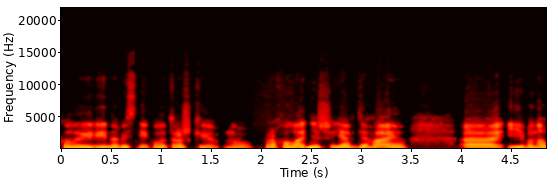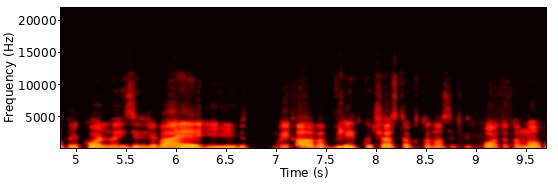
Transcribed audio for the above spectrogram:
коли і навесні, коли трошки ну прохолодніше, я вдягаю, е, і воно прикольно і зігріває, і від. А влітку часто хто носить від поту. Тому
